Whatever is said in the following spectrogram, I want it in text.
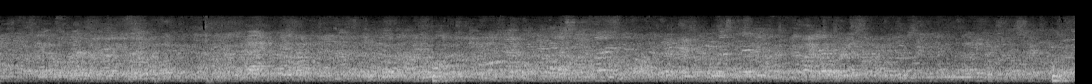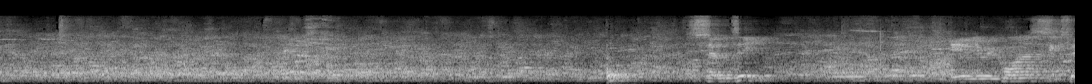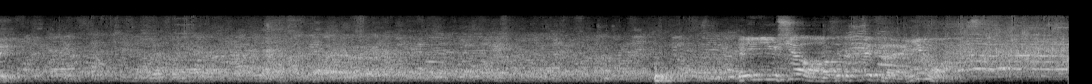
Seventeen. Here you require sixteen. 笑、それスペースユーモア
